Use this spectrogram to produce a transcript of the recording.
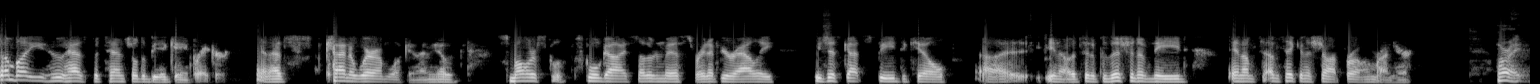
somebody who has potential to be a game breaker, and that's kind of where I'm looking. I mean, you know, smaller school school guy, Southern Miss, right up your alley. He's just got speed to kill. Uh, you know, it's in a position of need, and I'm I'm taking a shot for a home run here. All right.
